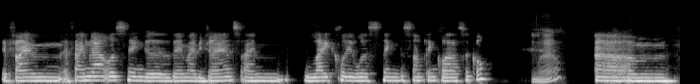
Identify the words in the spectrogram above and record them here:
If I'm if I'm not listening to They Might Be Giants, I'm likely listening to something classical. Well, Um,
